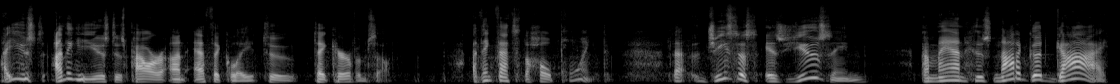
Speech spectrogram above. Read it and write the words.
I, used, I think he used his power unethically to take care of himself. I think that's the whole point that Jesus is using a man who's not a good guy.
